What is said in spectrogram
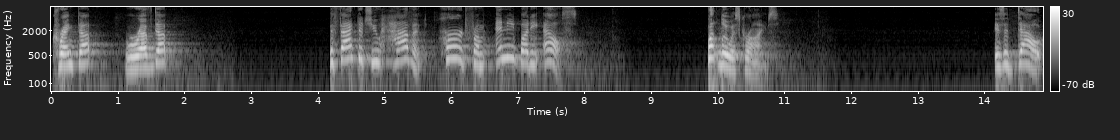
cranked up, revved up? The fact that you haven't heard from anybody else but Louis Grimes is a doubt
